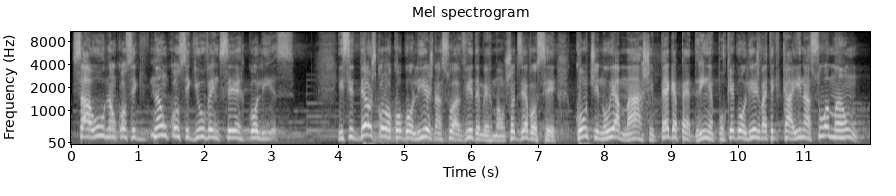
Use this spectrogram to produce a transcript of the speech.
Saul não, consegui, não conseguiu vencer Golias. E se Deus colocou Golias na sua vida, meu irmão, deixa eu dizer a você, continue a marcha e pegue a pedrinha, porque Golias vai ter que cair na sua mão.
